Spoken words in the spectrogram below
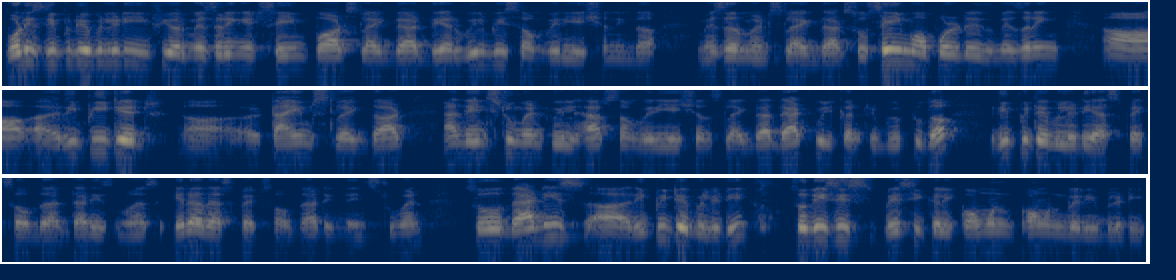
What is repeatability? If you are measuring it same parts like that, there will be some variation in the measurements like that. So, same operator is measuring uh, repeated uh, times like that and the instrument will have some variations like that. That will contribute to the repeatability aspects of that. That is known as error aspects of that in the instrument. So, that is uh, repeatability. So, this is basically common common variability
